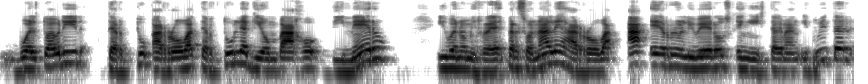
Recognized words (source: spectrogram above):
vuelto a abrir, tertu, arroba tertulia guion bajo dinero. Y bueno, mis redes personales, arroba AR Oliveros en Instagram y Twitter.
